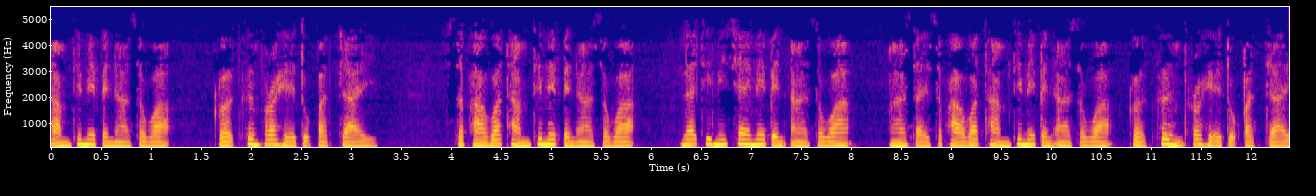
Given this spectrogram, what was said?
ธรรมที่ไม่เป็นอาสวะ เกิดขึ้นเพราะเหตุปัจจัย สภาวธรรมที่ไม่เป็นอาสวะ และที่ไม่ใช่ไม่เป็นอาสวะ อาศัยสภาวธรรมที่ไม่เป็นอาสวะ เกิดขึ้นเพราะเหตุปัจจัย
